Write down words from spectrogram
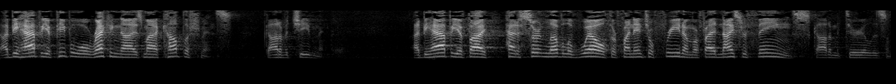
I'd be happy if people will recognize my accomplishments. God of achievement. I'd be happy if I had a certain level of wealth or financial freedom or if I had nicer things. God of materialism.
